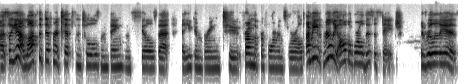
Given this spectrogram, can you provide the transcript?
uh, so yeah, lots of different tips and tools and things and skills that that you can bring to from the performance world. I mean, really, all the world is a stage. It really is.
